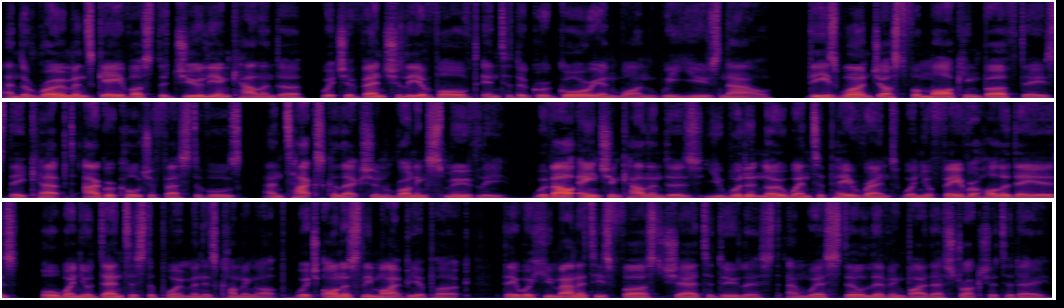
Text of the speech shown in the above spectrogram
and the Romans gave us the Julian calendar, which eventually evolved into the Gregorian one we use now. These weren't just for marking birthdays, they kept agriculture festivals and tax collection running smoothly. Without ancient calendars, you wouldn't know when to pay rent when your favorite holiday is or when your dentist appointment is coming up, which honestly might be a perk. They were humanity's first shared to do list, and we're still living by their structure today.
